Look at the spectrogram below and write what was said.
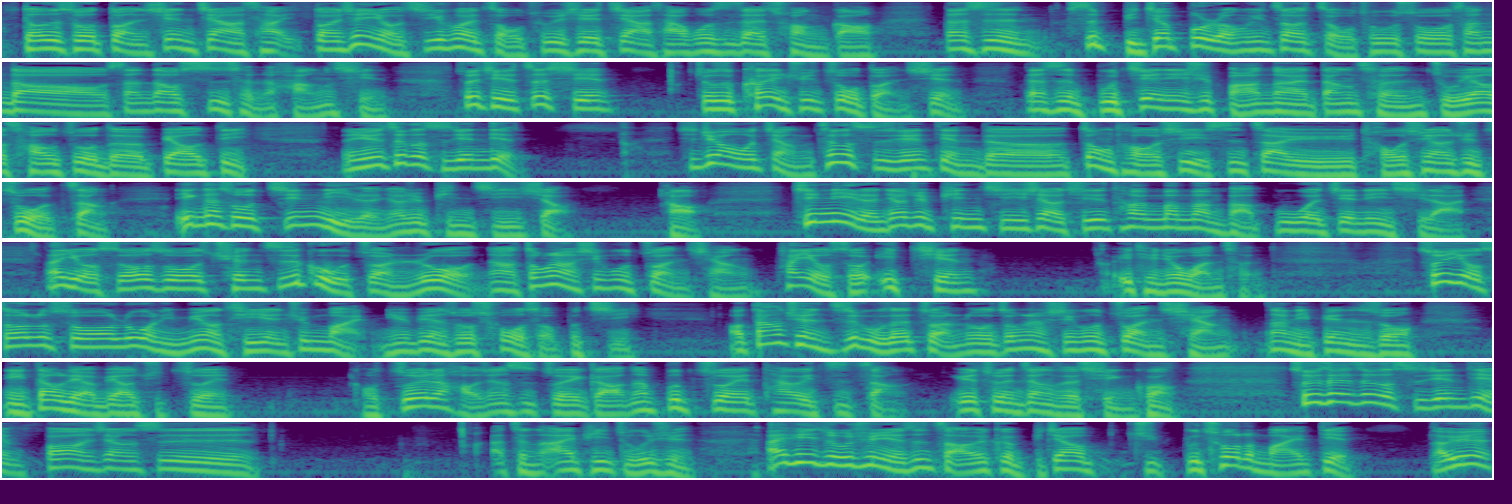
都是说短线价差，短线有机会走出一些价差或是在创高，但是是比较不容易再走出说三到三到四成的行情，所以其实这些就是可以去做短线，但是不建议去把它拿来当成主要操作的标的，因为这个时间点，其实就像我讲，这个时间点的重头戏是在于头先要去做账，应该说经理人要去拼绩效，好。经理人要去拼绩效，其实他会慢慢把部位建立起来。那有时候说全指股转弱，那中小新股转强，它有时候一天一天就完成。所以有时候说，如果你没有提前去买，你会变成说措手不及哦。当全指股在转弱，中小新股转强，那你变成说你到底要不要去追？我追了好像是追高，那不追它会一直涨，因为出现这样子的情况。所以在这个时间点，包含像是。啊，整个 IP 族群，IP 族群也是找一个比较不错的买点啊，因为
